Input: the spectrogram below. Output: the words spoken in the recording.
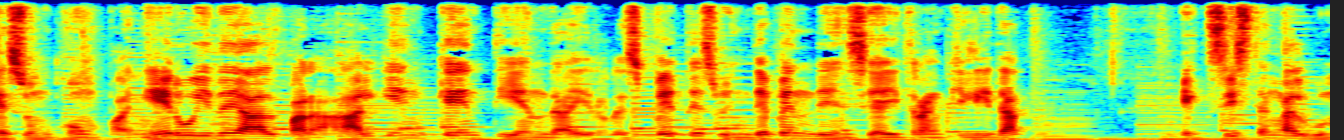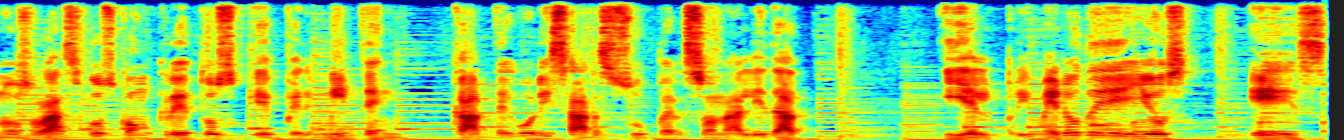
Es un compañero ideal para alguien que entienda y respete su independencia y tranquilidad existen algunos rasgos concretos que permiten categorizar su personalidad y el primero de ellos es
